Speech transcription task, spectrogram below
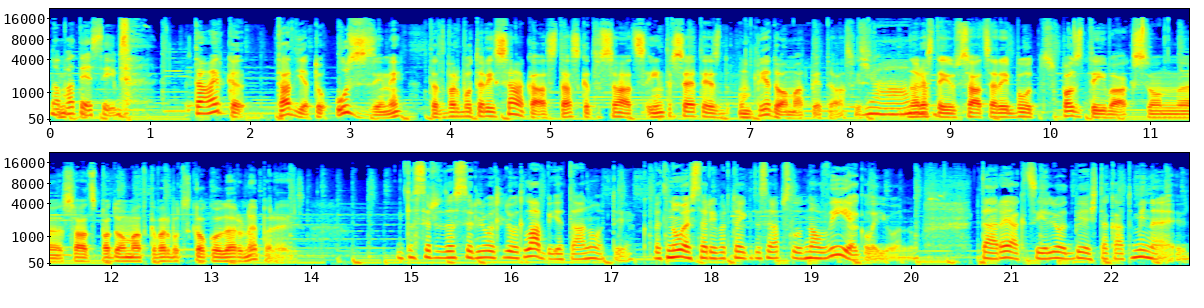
no patiesības. Tā ir, ka tad, ja tu uzzini, tad varbūt arī sākās tas, ka tu sāc interesēties un piedomāt pie tās visas. Jā. Nu, Restīvi, sāc arī būt pozitīvāks un uh, sāc padomāt, ka varbūt es kaut ko daru nepareizi. Tas ir, tas ir ļoti, ļoti labi, ja tā notiek. Bet nu, es arī varu teikt, ka tas ir absolūti nav viegli. Jo, nu, tā reakcija ļoti bieži, tā kā tu minēji,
